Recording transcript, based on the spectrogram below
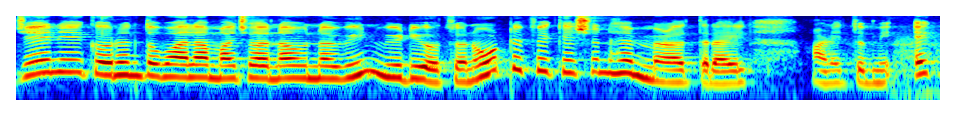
जेणेकरून तुम्हाला माझ्या नवनवीन व्हिडिओचं नोटिफिकेशन हे मिळत राहील. आणि तुम्ही एक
